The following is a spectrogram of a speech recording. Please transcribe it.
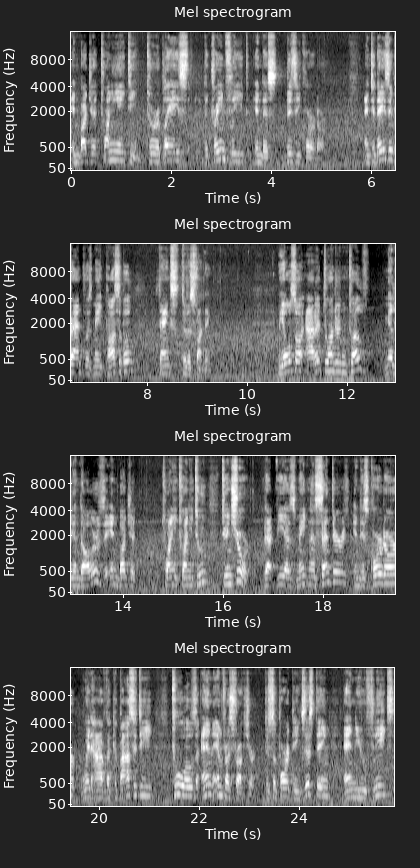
in budget 2018 to replace the train fleet in this busy corridor. And today's event was made possible thanks to this funding. We also added $212 million in budget 2022 to ensure that VIA's maintenance centers in this corridor would have the capacity, tools, and infrastructure to support the existing and new fleets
